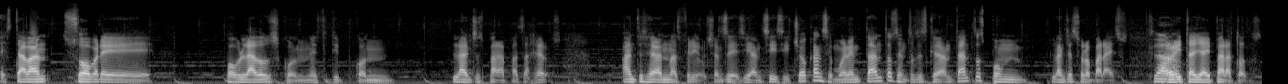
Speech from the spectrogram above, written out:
estaban sobre poblados con este tipo, con lanchas para pasajeros. Antes eran más fríos, ya se decían, sí, si chocan, se mueren tantos, entonces quedan tantos, pon lanchas solo para esos. Claro. Ahorita ya hay para todos.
